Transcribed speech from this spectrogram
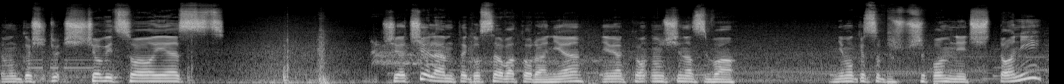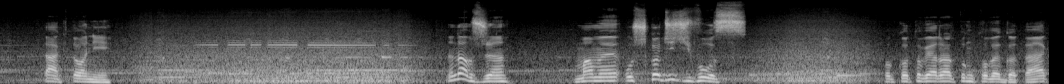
temu gościowi, co jest przyjacielem tego Salwatora, nie? Nie wiem jak on się nazywa. Nie mogę sobie przypomnieć. Tony? Tak, Tony. No dobrze. Mamy uszkodzić wóz. Pogotowia ratunkowego, tak?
